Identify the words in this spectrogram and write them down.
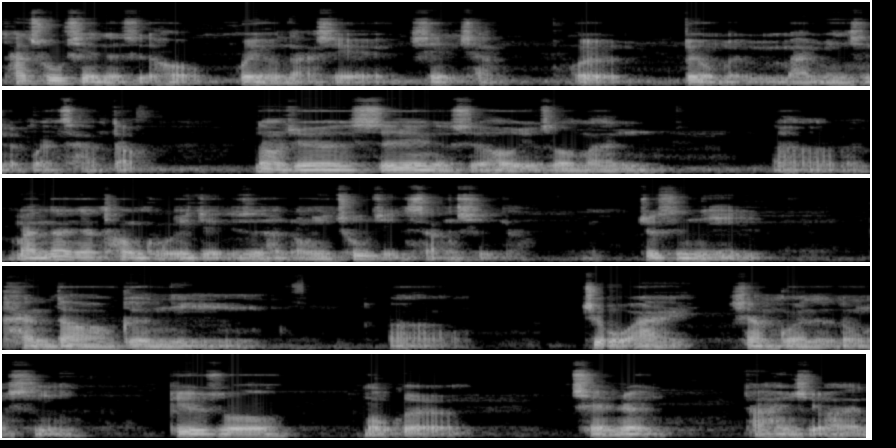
它出现的时候会有哪些现象，会被我们蛮明显的观察到。那我觉得失恋的时候有时候蛮呃蛮让人家痛苦一点，就是很容易触景伤情的，就是你看到跟你呃旧爱相关的东西。比如说某个前任，他很喜欢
